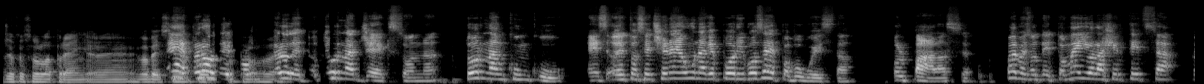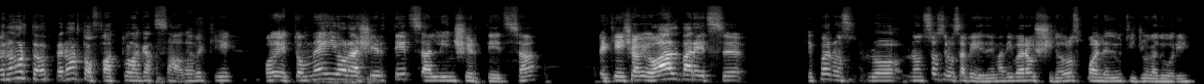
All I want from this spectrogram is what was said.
gioca solo la Premier. Eh. Vabbè, sì, eh, però, ho detto, però, però ho detto, torna Jackson, torna Nkunku. Ho detto, se ce n'è una che può riposare è proprio questa, col Palace. Poi mi sono detto, meglio la certezza. Per una, volta, per una volta ho fatto la cazzata, perché ho detto, meglio la certezza all'incertezza, perché c'avevo Alvarez, che poi non, lo, non so se lo sapete, ma tipo era uscito lo spoiler di tutti i giocatori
